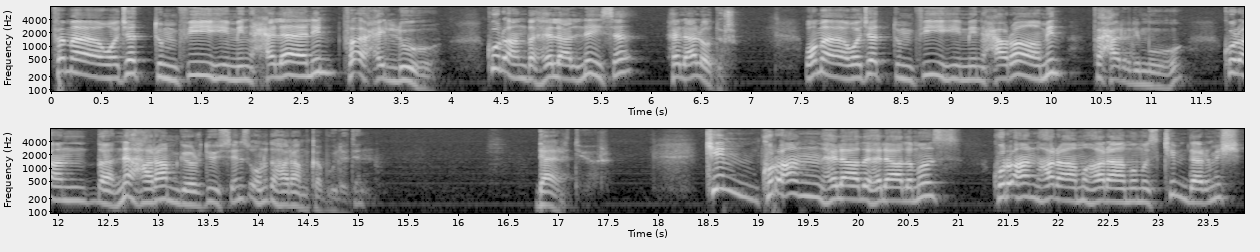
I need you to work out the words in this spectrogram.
فَمَا وَجَدْتُمْ ف۪يهِ مِنْ حَلَالٍ فَأَحِلُّوهُ Kur'an'da helal neyse helal odur. وَمَا وَجَدْتُمْ ف۪يهِ مِنْ حَرَامٍ فَحَرِّمُوهُ Kur'an'da ne haram gördüyseniz onu da haram kabul edin. Der diyor. Kim Kur'an helalı helalımız, Kur'an haramı haramımız kim dermiş?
